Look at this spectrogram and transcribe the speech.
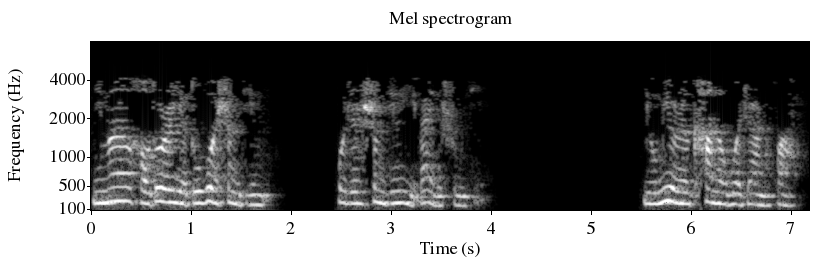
你们好多人也读过圣经，或者圣经以外的书籍，有没有人看到过这样的话？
